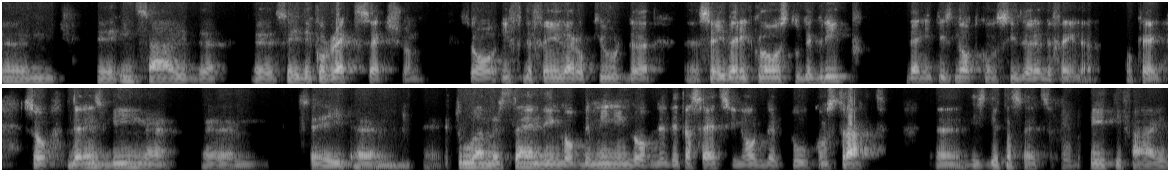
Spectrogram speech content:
um, inside, say, the correct section. So if the failure occurred uh, say, very close to the grip, then it is not considered a failure. Okay, so there has been uh, um, say, um, a true understanding of the meaning of the data sets in order to construct uh, these data sets of 85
